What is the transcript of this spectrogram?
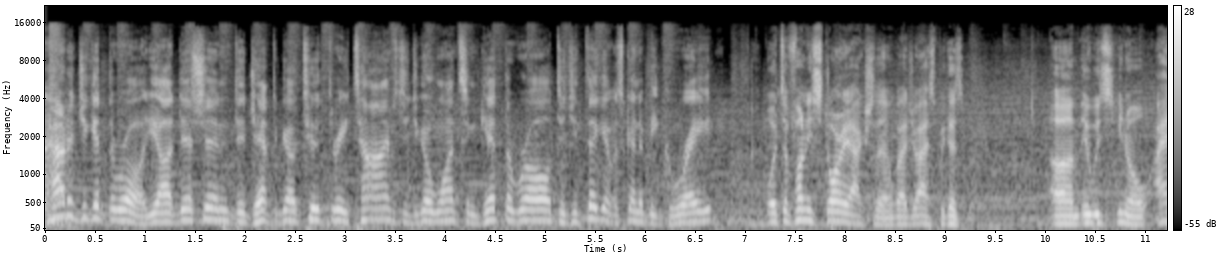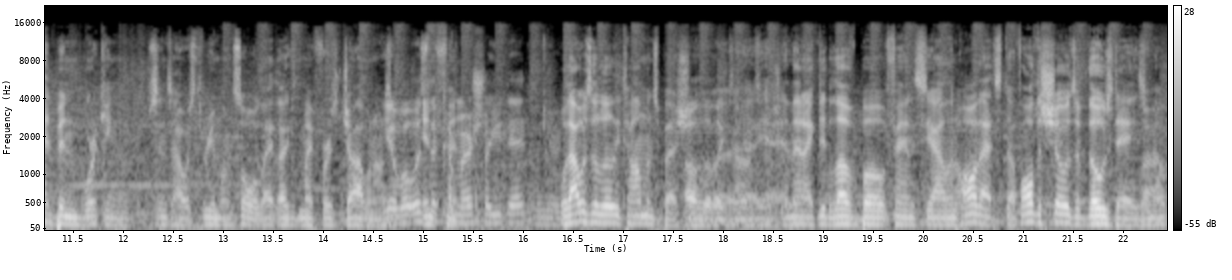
How did you get the role? You auditioned? Did you have to go two, three times? Did you go once and get the role? Did you think it was going to be great? Well, it's a funny story, actually. I'm glad you asked because um, it was, you know, I had been working since I was three months old. Like, like my first job when I was Yeah. What was the commercial you did when you were? Well, that was the Lily Tomlin special. Oh, Lily uh, Tomlin yeah, yeah. special, And then. I did Love Boat, Fantasy Island, all that stuff, all the shows of those days, you know.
